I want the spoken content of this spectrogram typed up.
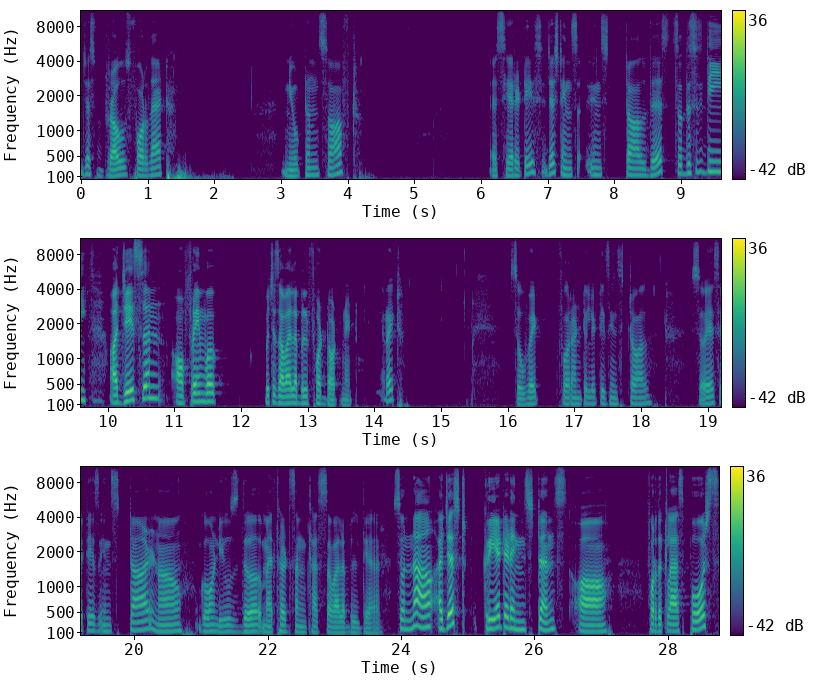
Just browse for that. Newtonsoft. Yes, here it is. Just ins install this. So this is the uh, JSON uh, framework which is available for .NET, right? So wait for until it is installed so as it is installed now go and use the methods and classes available there. So now I just created an instance uh, for the class posts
